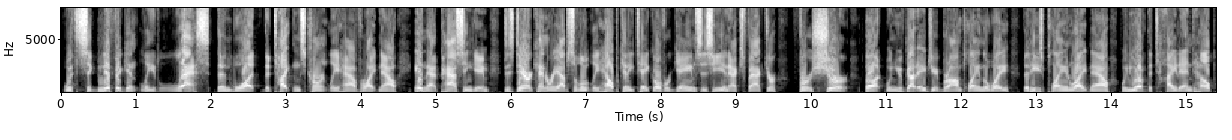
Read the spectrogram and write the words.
with significantly less than what the Titans currently have right now in that passing game. Does Derrick Henry absolutely help? Can he take over games? Is he an X factor? For sure. But when you've got A.J. Brown playing the way that he's playing right now, when you have the tight end help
